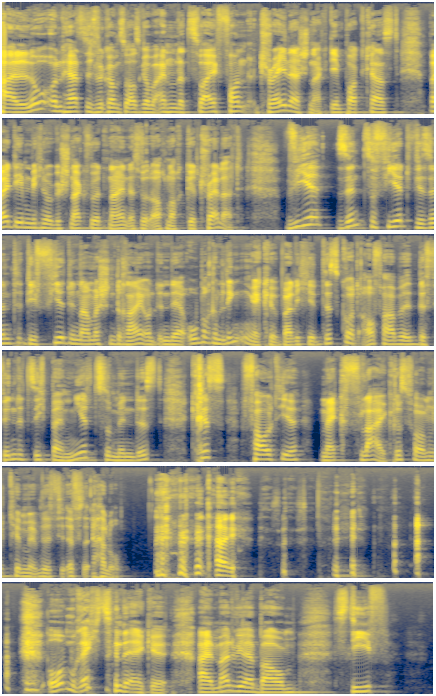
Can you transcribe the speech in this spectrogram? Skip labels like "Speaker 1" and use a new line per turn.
Hallo und herzlich willkommen zur Ausgabe 102 von Trailerschnack, dem Podcast, bei dem nicht nur geschnackt wird, nein, es wird auch noch getrailert. Wir sind zu viert, wir sind die vier dynamischen drei und in der oberen linken Ecke, weil ich hier Discord aufhabe, befindet sich bei mir zumindest Chris Faultier McFly. Chris Faultier McFly, hallo.
Hi.
Oben rechts in der Ecke, ein Mann wie ein Baum, Steve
